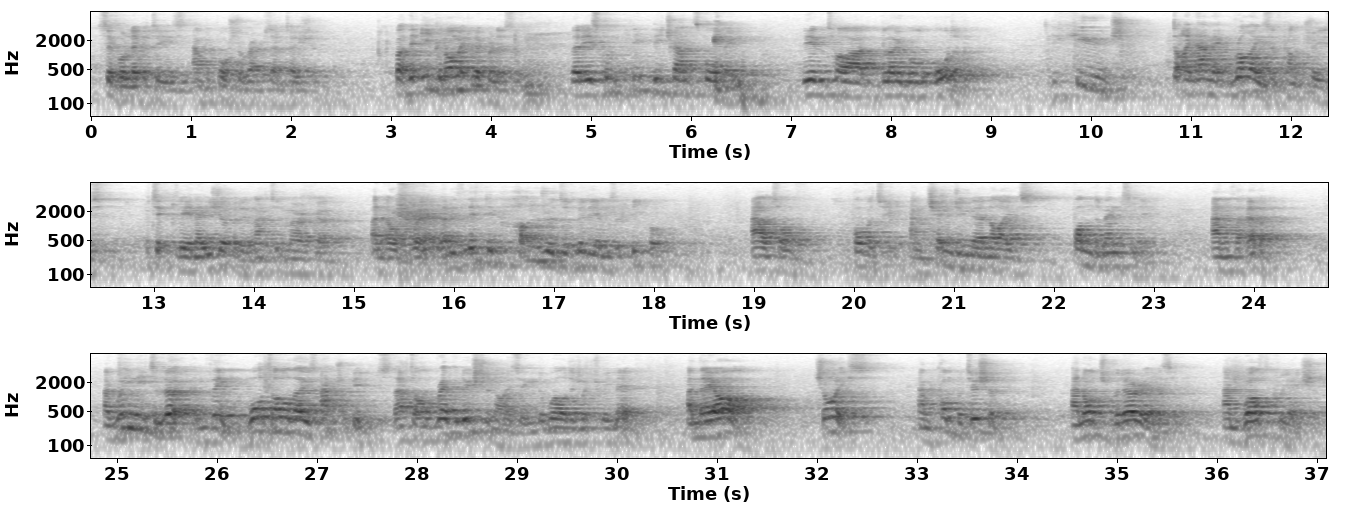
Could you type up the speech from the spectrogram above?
civil liberties and proportional representation, but the economic liberalism that is completely transforming the entire global order. The huge dynamic rise of countries, particularly in Asia, but in Latin America and elsewhere, that is lifting hundreds of millions of people out of poverty and changing their lives fundamentally and forever. And we need to look and think, what are those attributes that are revolutionising the world in which we live? And they are choice and competition and entrepreneurialism and wealth creation.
